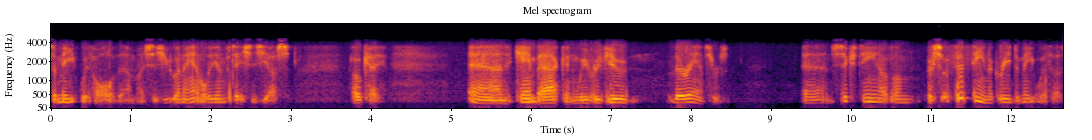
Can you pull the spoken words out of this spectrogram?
to meet with all of them. I says, you're going to handle the invitations? Yes. Okay. And it came back, and we reviewed their answers and 16 of them, or 15 agreed to meet with us.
